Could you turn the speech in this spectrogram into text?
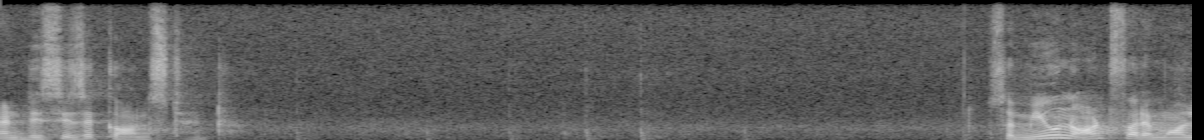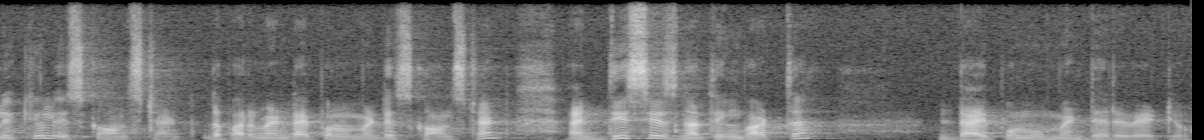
and this is a constant. So, mu naught for a molecule is constant, the permanent dipole moment is constant and this is nothing but the dipole moment derivative.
